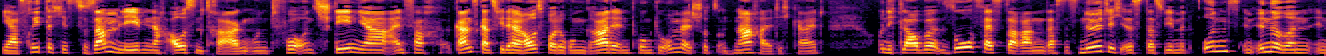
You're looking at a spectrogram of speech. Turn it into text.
ja, friedliches Zusammenleben nach außen tragen. Und vor uns stehen ja einfach ganz, ganz viele Herausforderungen, gerade in puncto Umweltschutz und Nachhaltigkeit. Und ich glaube so fest daran, dass es nötig ist, dass wir mit uns im Inneren in,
